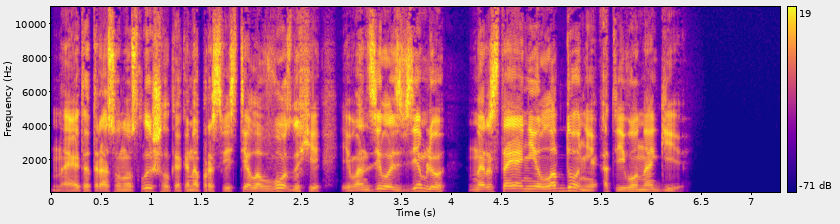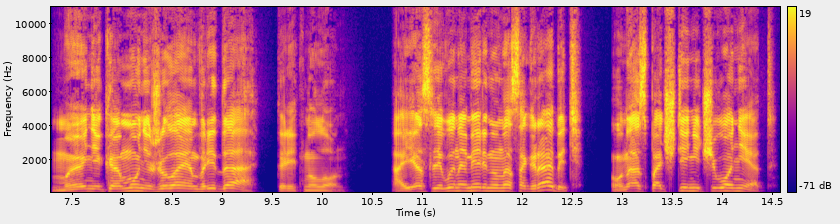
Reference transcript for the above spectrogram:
На этот раз он услышал, как она просвистела в воздухе и вонзилась в землю на расстоянии ладони от его ноги. «Мы никому не желаем вреда!» — крикнул он. «А если вы намерены нас ограбить, у нас почти ничего нет.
